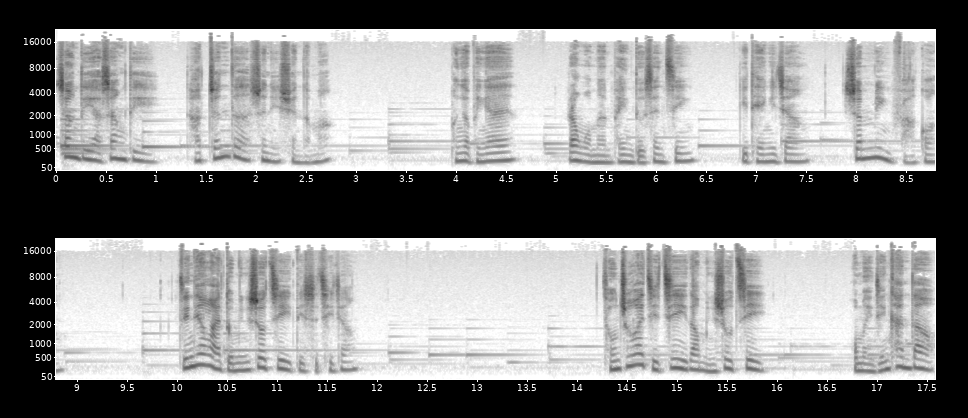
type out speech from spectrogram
上帝啊，上帝，他真的是你选的吗？朋友平安，让我们陪你读圣经，一天一章，生命发光。今天来读民数记第十七章。从出埃及记到民数记，我们已经看到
